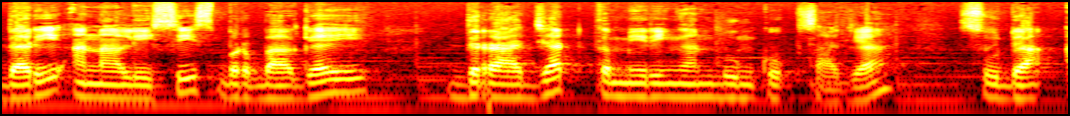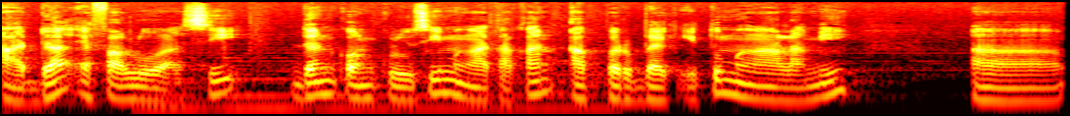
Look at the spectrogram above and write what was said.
dari analisis berbagai derajat kemiringan bungkuk saja sudah ada evaluasi dan konklusi mengatakan upper back itu mengalami uh,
